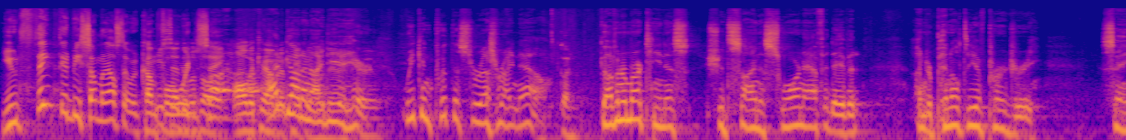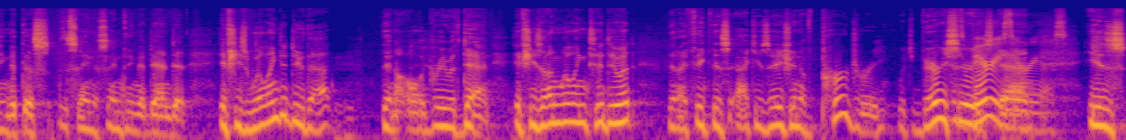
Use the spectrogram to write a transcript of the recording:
You'd think there'd be someone else that would come he forward and say, all, all the cabinet I've got an idea here. We can put this to rest right now. Governor Martinez should sign a sworn affidavit under penalty of perjury saying that this saying the same thing that Dan did. If she's willing to do that, mm-hmm. then I'll agree with Dan. If she's unwilling to do it, then I think this accusation of perjury, which very it's serious, very Dan, serious is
